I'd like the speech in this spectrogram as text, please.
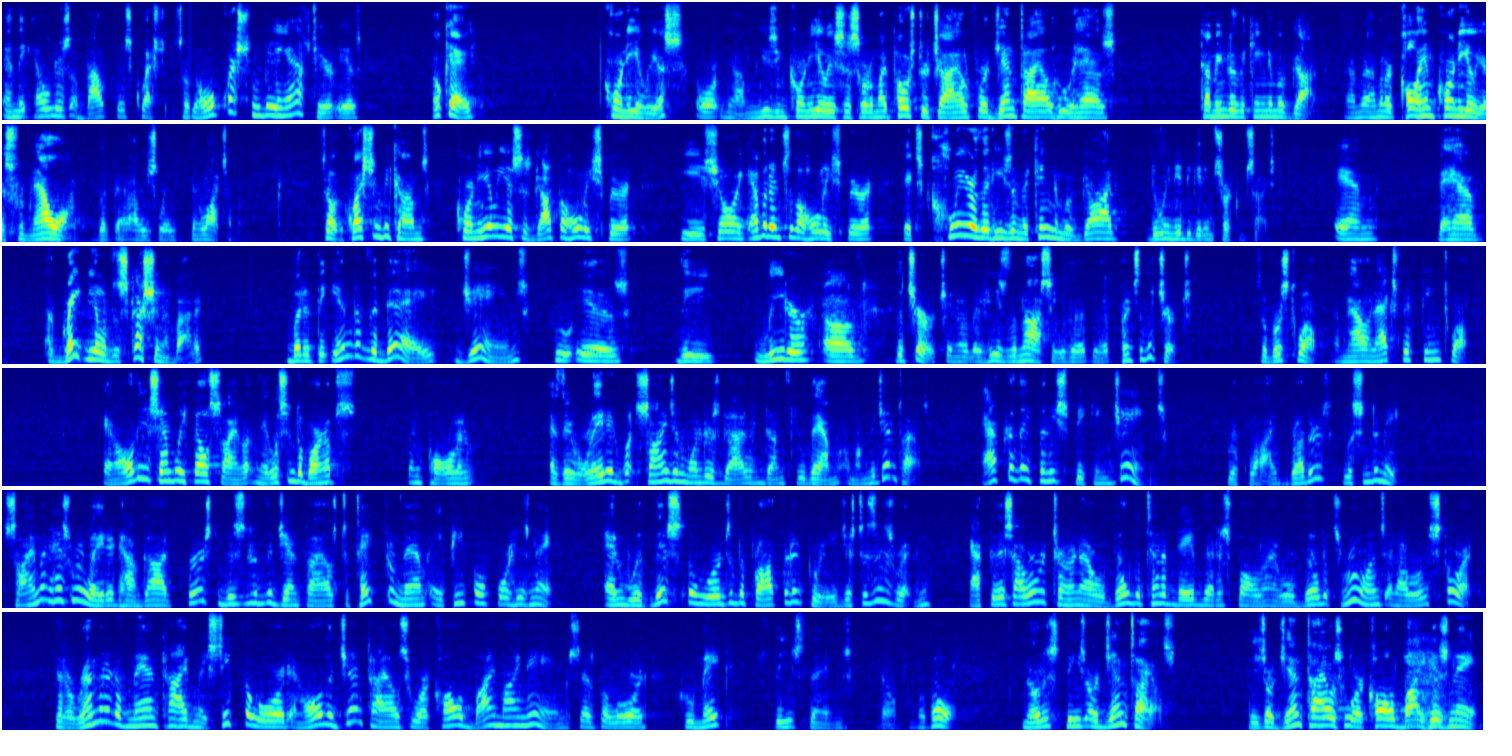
and the elders about this question. So the whole question being asked here is, okay, Cornelius, or you know, I'm using Cornelius as sort of my poster child for a Gentile who has come into the kingdom of God. I'm, I'm going to call him Cornelius from now on, but uh, obviously there are lots of them. So the question becomes Cornelius has got the Holy Spirit. He's showing evidence of the Holy Spirit. It's clear that he's in the kingdom of God. Do we need to get him circumcised? And they have a great deal of discussion about it. But at the end of the day, James, who is the leader of the church, you know, that he's the Nasi, the, the prince of the church. So verse 12, I'm now in Acts 15, 12. And all the assembly fell silent, and they listened to Barnabas and Paul, and as they related what signs and wonders God had done through them among the Gentiles. After they finished speaking, James replied, Brothers, listen to me. Simon has related how God first visited the Gentiles to take from them a people for his name. And with this the words of the prophet agree, just as is written, After this I will return, I will build the tent of David that has fallen, I will build its ruins, and I will restore it, that a remnant of mankind may seek the Lord, and all the Gentiles who are called by my name, says the Lord, who make these things known from of old. Notice these are Gentiles. These are Gentiles who are called by his name.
